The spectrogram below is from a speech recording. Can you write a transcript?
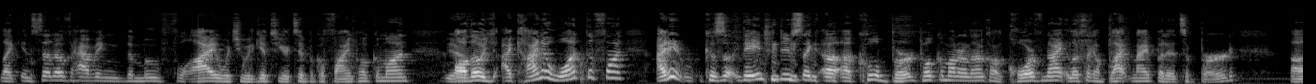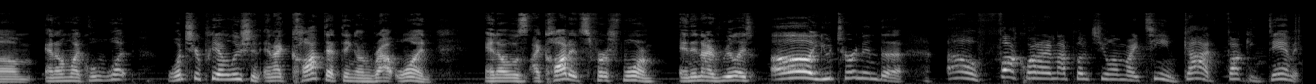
like instead of having the move fly, which you would get to your typical flying Pokemon. Yeah. Although I kind of want the fly. I didn't because they introduced like a, a cool bird Pokemon on called Corviknight. It looks like a black knight, but it's a bird. Um, and I'm like, well, what? What's your pre-evolution? And I caught that thing on Route One, and I was I caught its first form, and then I realized, oh, you turned into, oh fuck, why did I not put you on my team? God fucking damn it.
